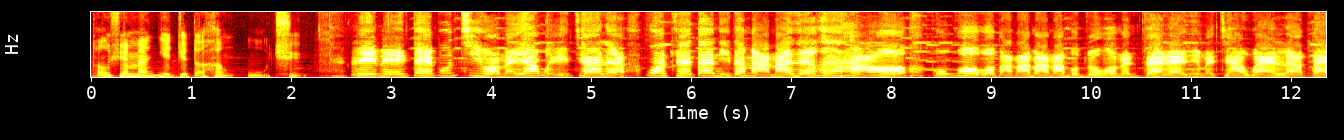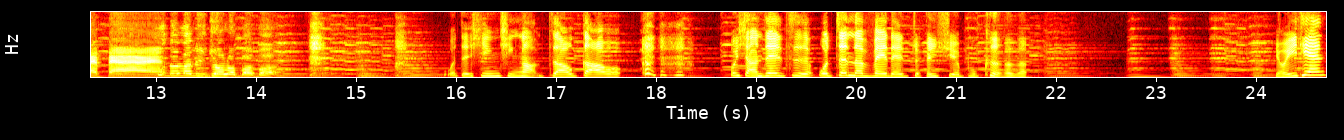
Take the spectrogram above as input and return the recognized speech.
同学们也觉得很无趣。玲玲，对不起，我们要回家了。我觉得你的妈妈人很好哦，不过我爸爸妈妈不准我们再来你们家玩了。拜拜。不能来你家了，爸爸。我的心情好糟糕哦。我想这次我真的非得转学不可了。有一天，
